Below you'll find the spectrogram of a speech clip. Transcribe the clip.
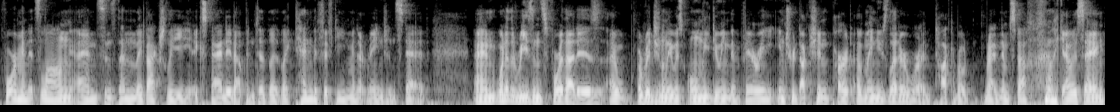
four minutes long. And since then, they've actually expanded up into the like 10 to 15 minute range instead. And one of the reasons for that is I originally was only doing the very introduction part of my newsletter where I'd talk about random stuff, like I was saying.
